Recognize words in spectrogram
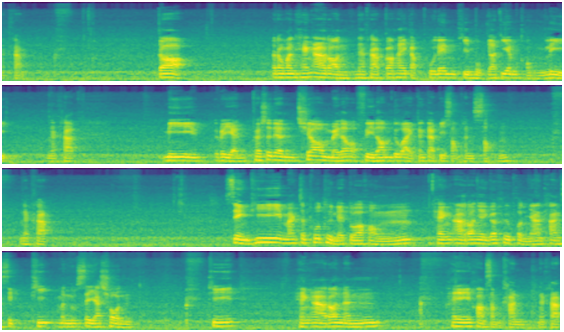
นะครับ ก็รางวัลแฮงอารอนนะครับ ก็ให้กับผู้เล่นทีมบุกยอดเยี่ยมของลีกนะครับ มีเหรียญ Presidential Medal of Freedom ด้วยตั้งแต่ปี 2002 นะครับ สิ่งที่มักจะพูดถึงในตัวของแฮงอารอนเองก็คือผลงานทางสิทธิมนุษยชน ที่แฮงอารอนนั้นให้ความสำคัญนะครับ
